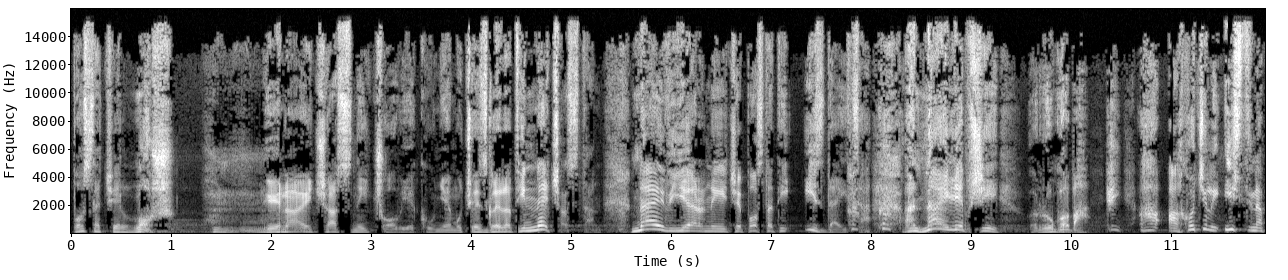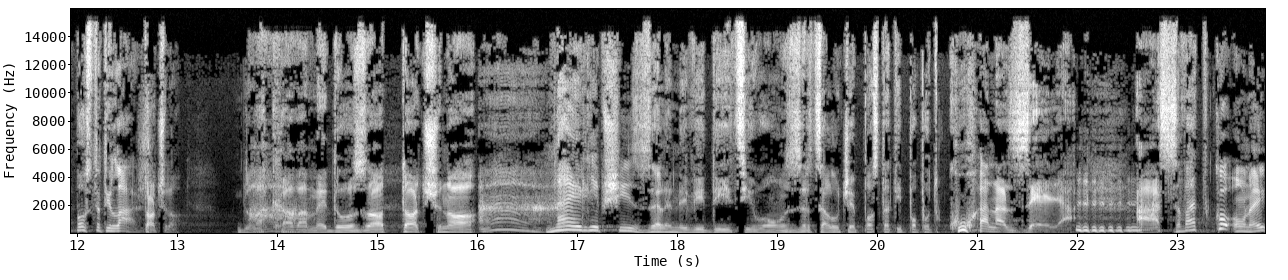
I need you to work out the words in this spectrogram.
postaće loš. I najčasniji čovjek u njemu će izgledati nečastan. Najvjerniji će postati izdajica, a najljepši rugoba. Ej, a, a hoće li istina postati laž? Točno. Dlakava meduzo, točno. Najljepši zeleni vidici u ovom zrcalu će postati poput kuhana zelja. A svatko onaj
